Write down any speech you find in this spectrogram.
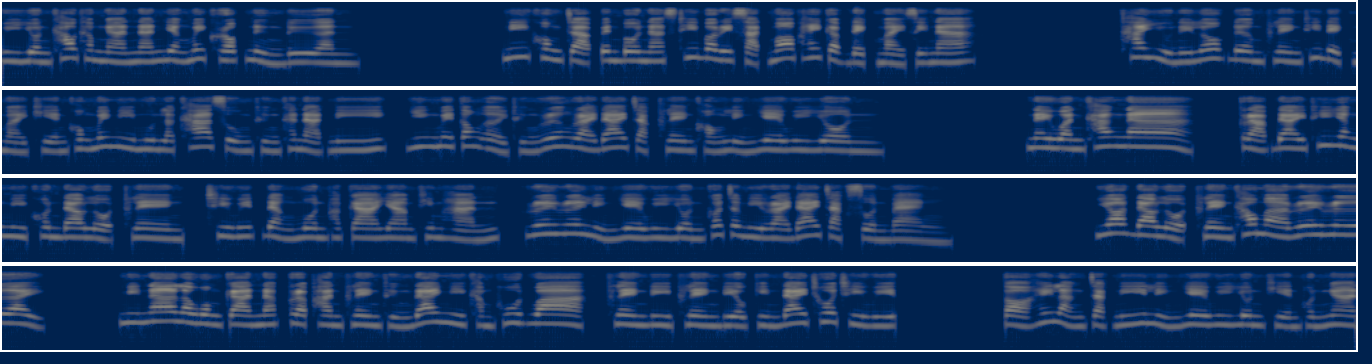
วียนเข้าทำงานนั้นยังไม่ครบหนึ่งเดือน นี่คงจะเป็นโบนัสที่บริษัทมอบให้กับเด็กใหม่สินะ ถ้าอยู่ในโลกเดิมเพลงที่เด็กใหม่เขียนคงไม่มีมูลค่าสูงถึงขนาดนี้ ยิ่งไม่ต้องเอ่ยถึงเรื่องรายได้จากเพลงของหลิงเยวียน ในวันข้างหน้าตราบใดที่ยังมีคนดาวน์โหลดเพลง ชีวิตดังมวลพกายามคิมหัน เรื่อยๆ หลิงเยวียนก็จะมีรายได้จากส่วนแบ่ง ยอดดาวน์โหลดเพลงเข้ามาเรื่อยๆ มีหน้าละวงการนักประพันธ์เพลงถึงได้มีคำพูดว่า เพลงดีเพลงเดียวกินได้ชั่วชีวิต ต่อให้หลังจากนี้หลิงเยวียนเขียนผลงาน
